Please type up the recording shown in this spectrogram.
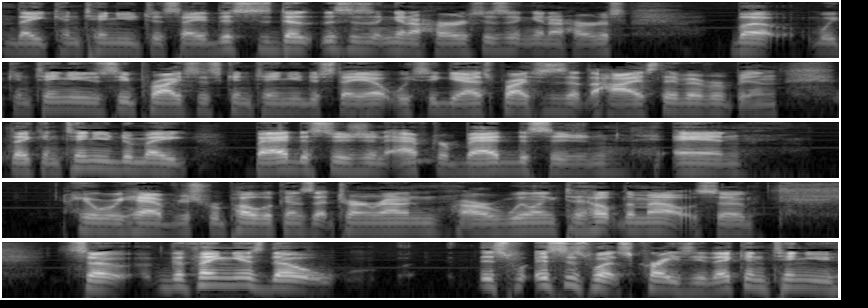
they continue to say this is this isn't going to hurt us, isn't going to hurt us. But we continue to see prices continue to stay up. We see gas prices at the highest they've ever been. They continue to make bad decision after bad decision, and here we have just Republicans that turn around and are willing to help them out. So, so the thing is though, this this is what's crazy. They continue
